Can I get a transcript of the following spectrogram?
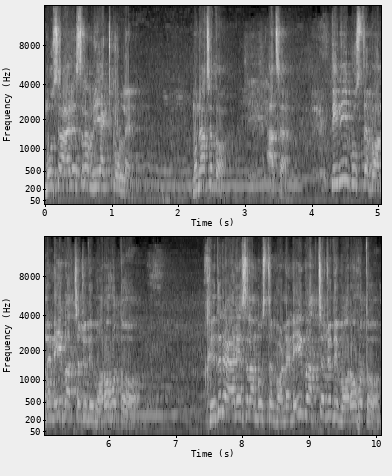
মুসা আলী ইসলাম রিয়াক্ট করলেন। মনে আছে তো? আচ্ছা। তিনি বুঝতে পারলেন এই বাচ্চা যদি বড় হতো, খিদির আলী ইসলাম বুঝতে পারলেন এই বাচ্চা যদি বড় হতো,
